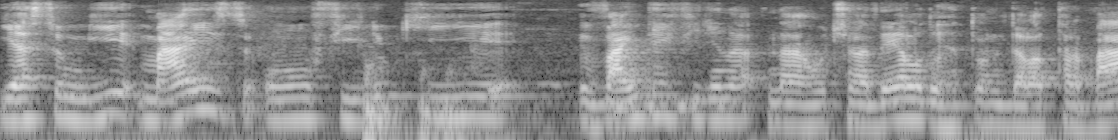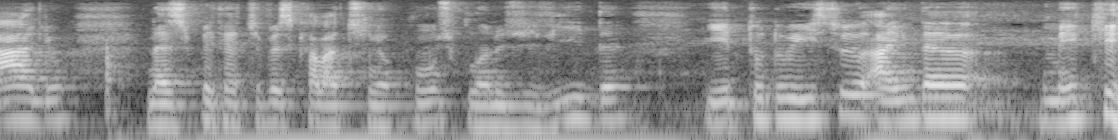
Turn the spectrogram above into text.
e assumir mais um filho que vai interferir na, na, rotina dela, do retorno dela ao trabalho, nas expectativas que ela tinha com os planos de vida. E tudo isso ainda meio que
